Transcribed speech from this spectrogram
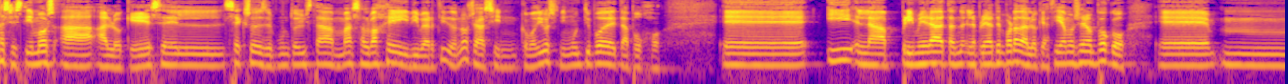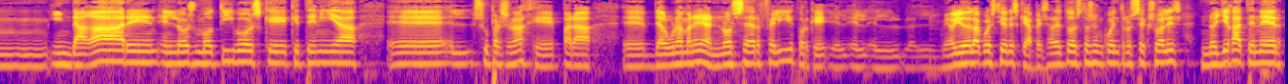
asistimos a, a lo que es el sexo desde el punto de vista más salvaje y divertido, ¿no? O sea, sin, como digo, sin ningún tipo de tapujo. Eh, y en la primera en la primera temporada lo que hacíamos era un poco eh, mm, indagar en, en los motivos que, que tenía eh, su personaje para eh, de alguna manera no ser feliz porque el- el- el meollo de la cuestión es que a pesar de todos estos encuentros sexuales no llega a tener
